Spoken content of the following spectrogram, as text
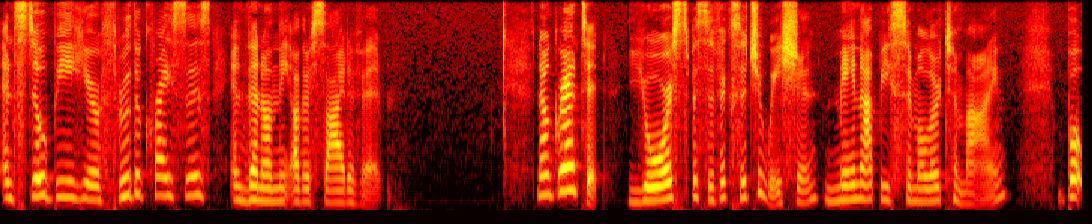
and still be here through the crisis and then on the other side of it. Now, granted, your specific situation may not be similar to mine. But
